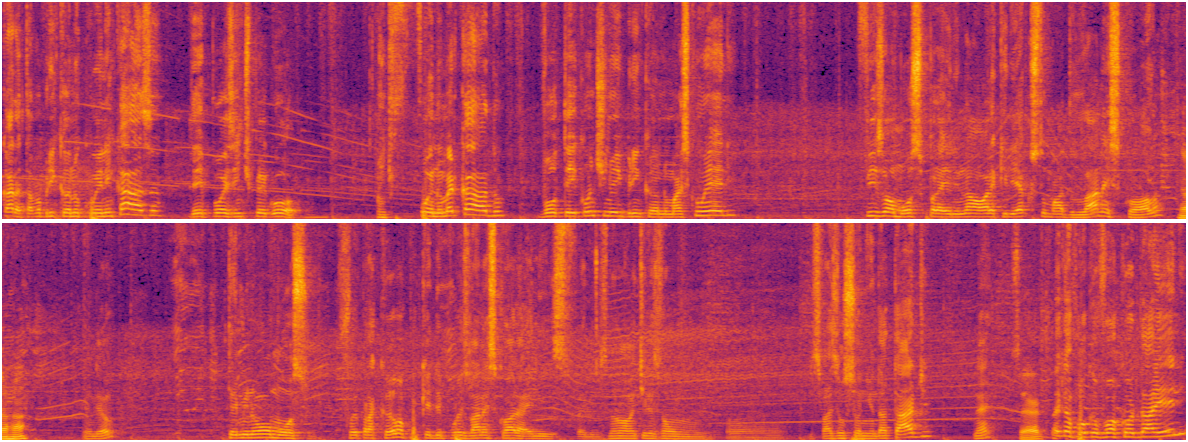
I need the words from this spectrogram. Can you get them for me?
cara, eu tava brincando com ele em casa. Depois a gente pegou, a gente foi no mercado, voltei, continuei brincando mais com ele. Fiz o almoço para ele na hora que ele é acostumado lá na escola. Uhum. Entendeu? Terminou o almoço, foi pra cama, porque depois lá na escola eles, eles normalmente eles vão. Eles fazem um soninho da tarde, né? Certo. Daqui a pouco eu vou acordar ele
